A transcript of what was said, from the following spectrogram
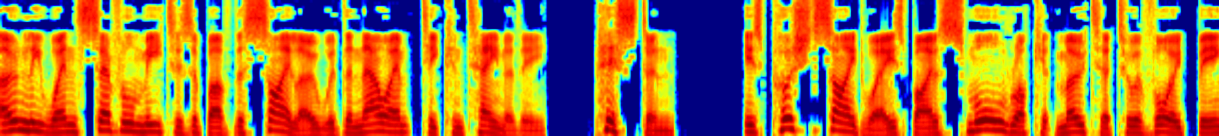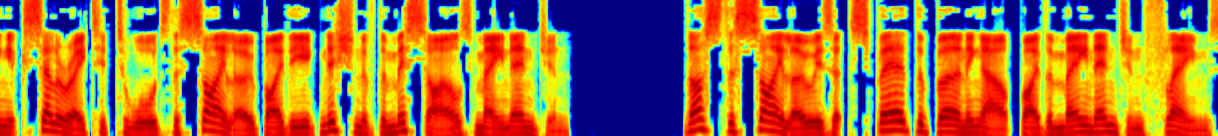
Only when several meters above the silo with the now empty container the piston is pushed sideways by a small rocket motor to avoid being accelerated towards the silo by the ignition of the missile's main engine. Thus the silo is at spared the burning out by the main engine flames,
